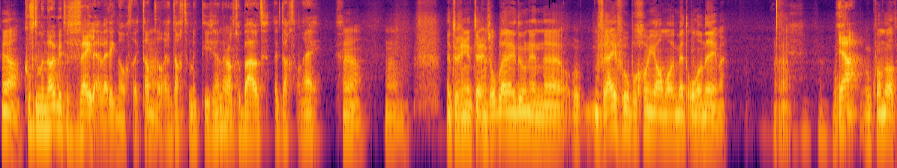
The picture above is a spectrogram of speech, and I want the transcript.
Ja. Ik hoefde me nooit meer te vervelen, weet ik nog. Dat ik dat Ja. al echt dacht toen ik die zender had gebouwd. Dat ik dacht van, hé, hey, Ja. ja. En toen ging je een technische opleiding doen. En eh, vrij vroeg begon je allemaal met ondernemen. Ja. Hoe, Ja. Hoe kwam dat?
